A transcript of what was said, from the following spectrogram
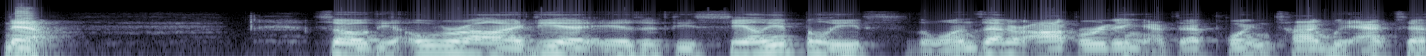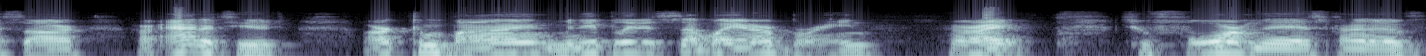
Now, so the overall idea is that these salient beliefs, the ones that are operating at that point in time we access our, our attitude, are combined, manipulated some way in our brain, all right, to form this kind of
